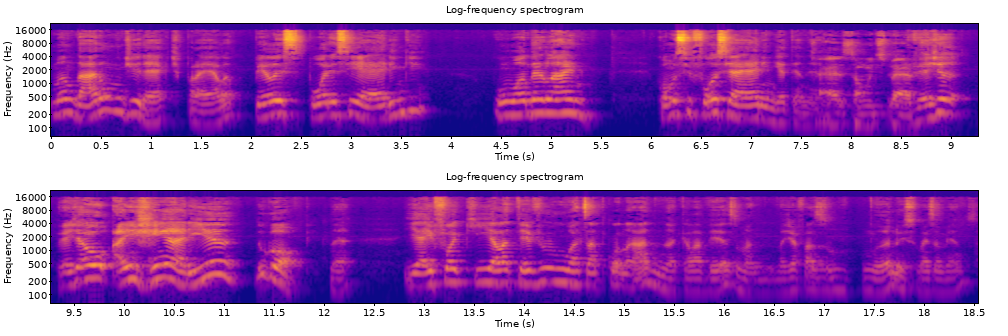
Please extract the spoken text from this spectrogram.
mandaram um direct para ela pelo expor esse Ering um underline, como se fosse a Ering atendendo. É, eles são muito espertos. Veja, veja a engenharia do golpe, né? E aí foi que ela teve o WhatsApp clonado naquela vez, mas já faz um, um ano isso mais ou menos,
